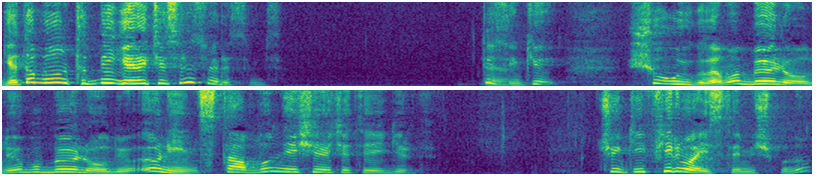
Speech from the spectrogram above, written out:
Ya da bunun tıbbi gerekçesini söylesin bize. Desin ki şu uygulama böyle oluyor, bu böyle oluyor. Örneğin Stablon yeşil reçeteye girdi. Çünkü firma istemiş bunu.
